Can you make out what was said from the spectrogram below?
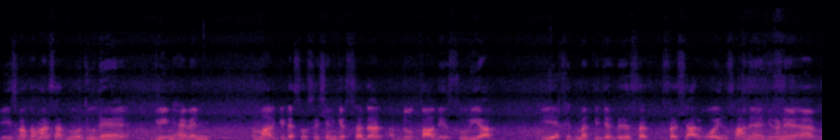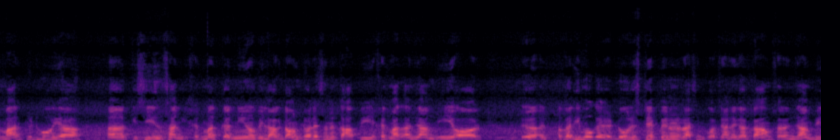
جی اس وقت ہمارے ساتھ موجود ہیں گرین ہیون مارکیٹ ایسوسیشن کے صدر عبدالقادر سوریا۔ یہ خدمت کی جذبے سے سرشار وہ انسان ہیں جنہوں نے مارکیٹ ہو یا کسی انسان کی خدمت کرنی ہو بھی لاک ڈاؤن کی وجہ سے انہوں نے کافی خدمات انجام دی اور غریبوں کے ڈور اسٹیپ پہ انہوں نے راشن پہنچانے کا کام سر انجام بھی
